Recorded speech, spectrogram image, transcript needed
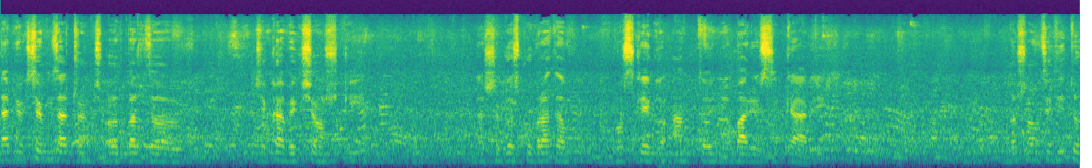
Najpierw chciałbym zacząć od bardzo ciekawej książki naszego współbrata włoskiego Antonio Mario Sicari noszącej tytuł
